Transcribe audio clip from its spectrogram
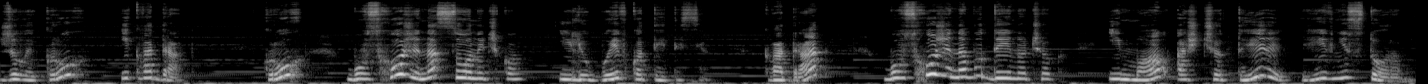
жили круг і квадрат. Круг був схожий на сонечко і любив котитися. Квадрат був схожий на будиночок і мав аж чотири рівні сторони.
